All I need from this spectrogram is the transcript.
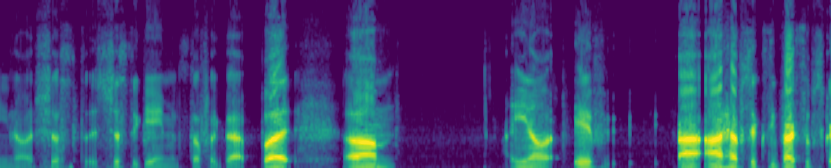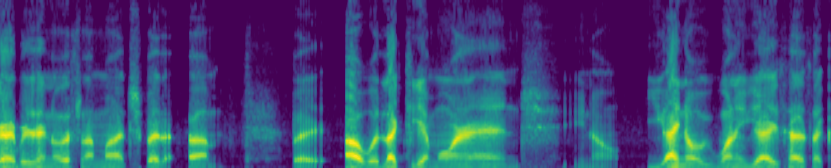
you know it's just it's just a game and stuff like that. But um you know if I, I have 65 subscribers I know that's not much but um but I would like to get more and you know, you, I know one of you guys has like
